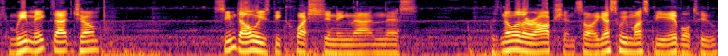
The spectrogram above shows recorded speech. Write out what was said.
Can we make that jump? Seem to always be questioning that in this. There's no other option, so I guess we must be able to.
